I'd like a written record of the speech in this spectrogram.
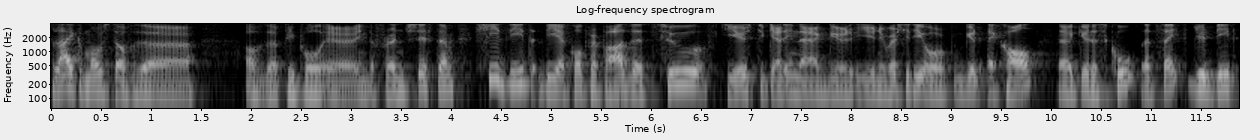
like most of the of the people uh, in the French system, he did the école prépa, the two years to get in a good university or good école, a good school, let's say. You did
